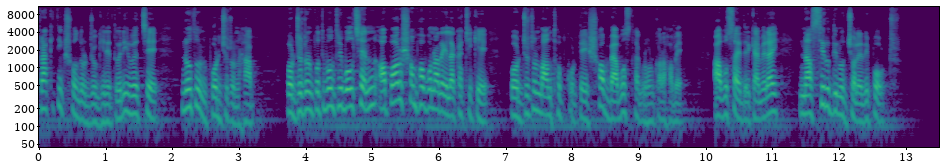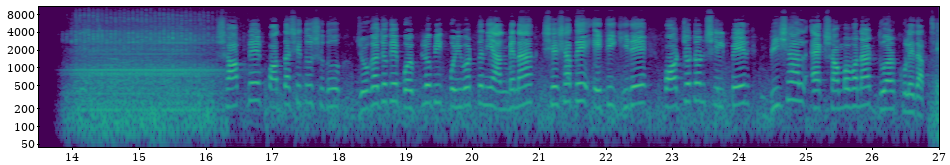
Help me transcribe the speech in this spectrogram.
প্রাকৃতিক সৌন্দর্য ঘিরে তৈরি হয়েছে নতুন পর্যটন হাব। পর্যটন প্রতিমন্ত্রী বলছেন, অপার সম্ভাবনার এলাকাটিকে পর্যটন বান্ধব করতে সব ব্যবস্থা গ্রহণ করা হবে। আবু সাইদের ক্যামেরায় নাসির উদ্দিন উজ্জ্বলের রিপোর্ট। স্বপ্নের পদ্মা সেতু শুধু যোগাযোগে বৈপ্লবিক পরিবর্তনই আনবে না, সে সাথে এটি ঘিরে পর্যটন শিল্পের বিশাল এক সম্ভাবনার দুয়ার খুলে যাচ্ছে।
